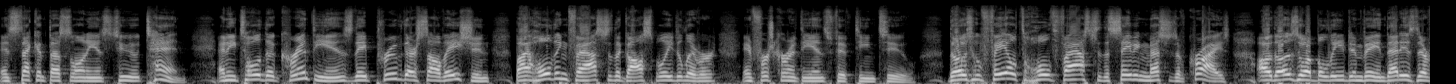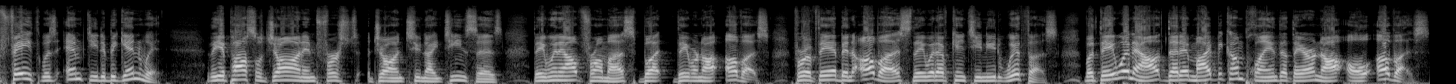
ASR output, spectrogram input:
in 2 Thessalonians 2:10. And he told the Corinthians they proved their salvation by holding fast to the gospel he delivered in 1 Corinthians 15:2. Those who fail to hold fast to the saving message of Christ are those who have believed in vain. That is their faith was empty to begin with. The apostle John in 1 John 2:19 says, "They went out from us, but they were not of us. For if they had been of us, they would have continued with us. But they went out that it might become plain that they are not all of us."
